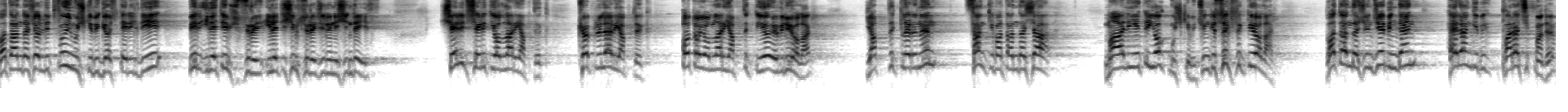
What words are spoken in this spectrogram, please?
vatandaşa lütfuymuş gibi gösterildiği bir iletişim, süre, iletişim sürecinin işindeyiz. Şerit şerit yollar yaptık, köprüler yaptık, otoyollar yaptık diye övünüyorlar. Yaptıklarının sanki vatandaşa maliyeti yokmuş gibi. Çünkü sık sık diyorlar. Vatandaşın cebinden herhangi bir para çıkmadı.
